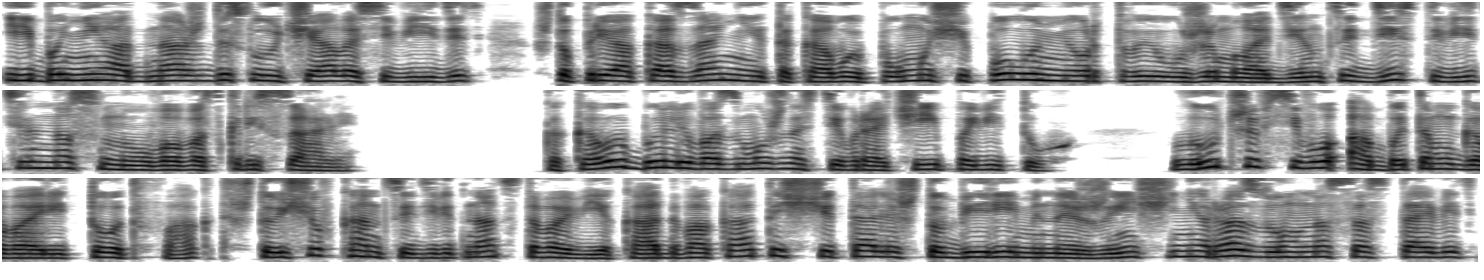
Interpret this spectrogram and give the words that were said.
ибо не однажды случалось видеть, что при оказании таковой помощи полумертвые уже младенцы действительно снова воскресали. Каковы были возможности врачей и повитух? Лучше всего об этом говорит тот факт, что еще в конце XIX века адвокаты считали, что беременной женщине разумно составить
